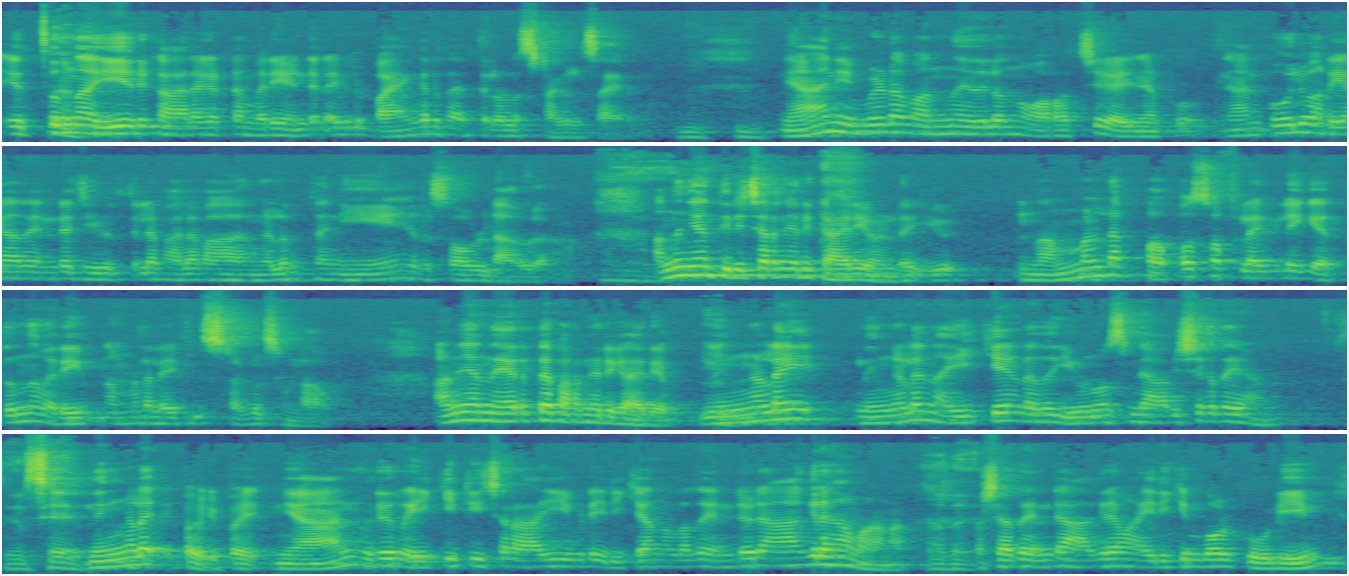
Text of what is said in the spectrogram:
എത്തുന്ന ഈ ഒരു കാലഘട്ടം വരെ എന്റെ ലൈഫിൽ ഭയങ്കര തരത്തിലുള്ള സ്ട്രഗിൾസ് ആയിരുന്നു. ഞാൻ ഇവിടെ വന്ന് ഇതിലൊന്ന് ഉറച്ചു കഴിഞ്ഞപ്പോൾ ഞാൻ പോലും അറിയാതെ എന്റെ ജീവിതത്തിലെ പല ഭാഗങ്ങളും തനിയെ റിസോൾവ് ആവുകയാണ് അന്ന് ഞാൻ തിരിച്ചറിഞ്ഞൊരു കാര്യമുണ്ട്. നമ്മളുടെ പർപ്പസ് ഓഫ് ലൈഫിലേക്ക് എത്തുന്നവരെയും നമ്മുടെ ലൈഫിൽ സ്ട്രഗിൾസ് ഉണ്ടാവും. ആണ് ഞാൻ നേരത്തെ പറഞ്ഞൊരു കാര്യം. നിങ്ങളെ നിങ്ങളെ നയിക്കേണ്ടത് യൂണിവേഴ്സിന്റെ ആവശ്യകതയാണ്. തീർച്ചയായും നിങ്ങളെ ഇപ്പൊ ഇപ്പൊ ഞാൻ ഒരു റേക്കി ടീച്ചറായി ഇവിടെ ഇരിക്കുക എന്നുള്ളത് എന്റെ ഒരു ആഗ്രഹമാണ്. പക്ഷെ അത് എന്റെ ആഗ്രഹമായിരിക്കുമ്പോൾ കൂടിയും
